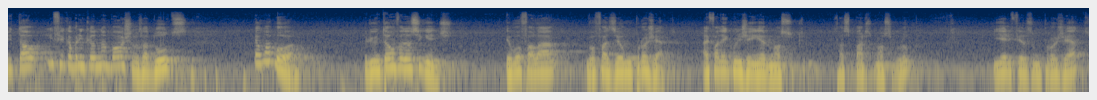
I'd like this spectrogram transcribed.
e tal, e fica brincando na bocha, os adultos. É uma boa. Eu digo, então vamos fazer o seguinte, eu vou falar, vou fazer um projeto. Aí falei com o engenheiro nosso, que faz parte do nosso grupo, e ele fez um projeto,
